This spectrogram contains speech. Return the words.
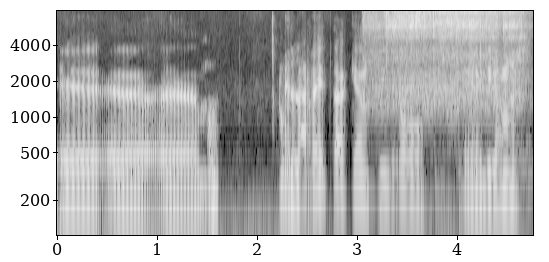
eh, eh, Larreta, que han sido, digamos,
